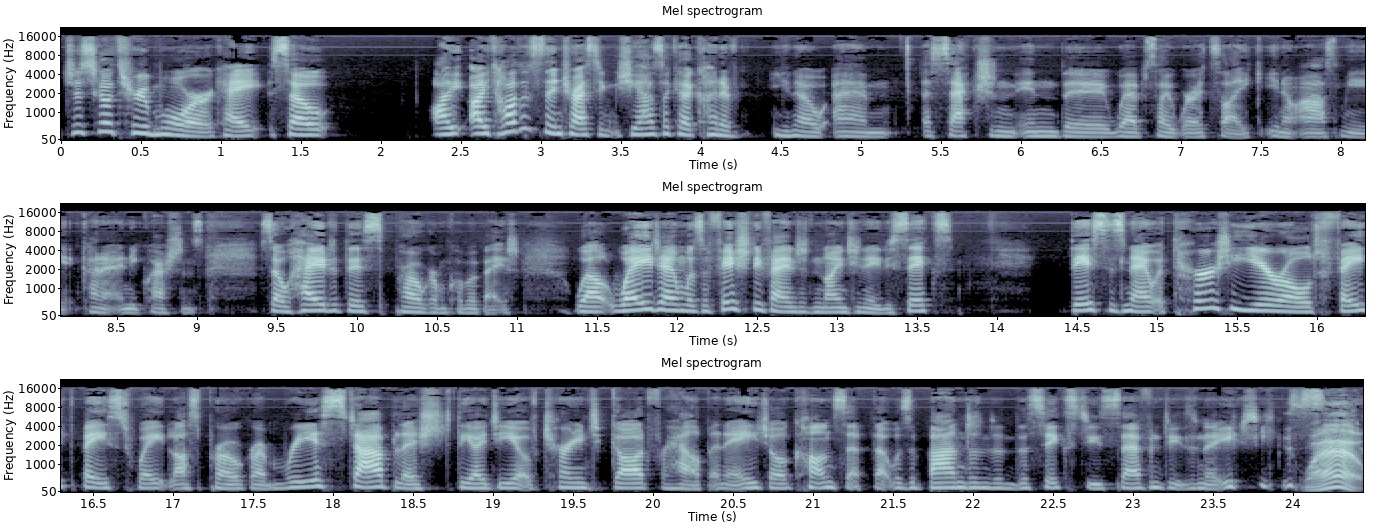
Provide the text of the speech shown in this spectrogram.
just go through more, okay? So I, I thought this was interesting. She has like a kind of, you know, um, a section in the website where it's like, you know, ask me kind of any questions. So how did this program come about? Well, Weigh Down was officially founded in 1986. This is now a 30 year old faith based weight loss program, re established the idea of turning to God for help, an age old concept that was abandoned in the 60s, 70s, and 80s. Wow.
